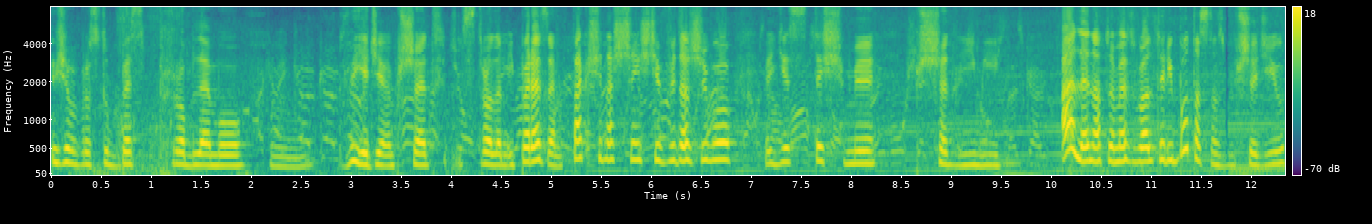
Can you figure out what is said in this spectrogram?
i się po prostu bez problemu mm, wyjedziemy przed Strolem i Perezem. Tak się na szczęście wydarzyło. Jesteśmy przed nimi. Ale natomiast Valtteri Bottas nas wyprzedził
